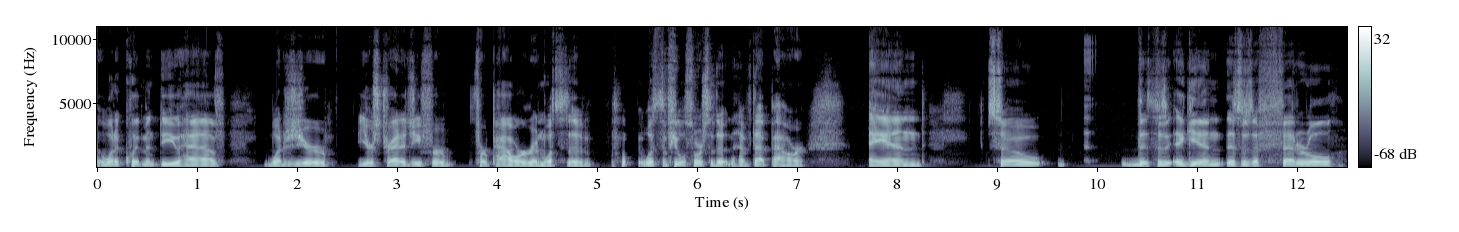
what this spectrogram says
what equipment do you have? What is your your strategy for for power, and what's the what's the fuel source of, the, of that power? And so this is again this is a federal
